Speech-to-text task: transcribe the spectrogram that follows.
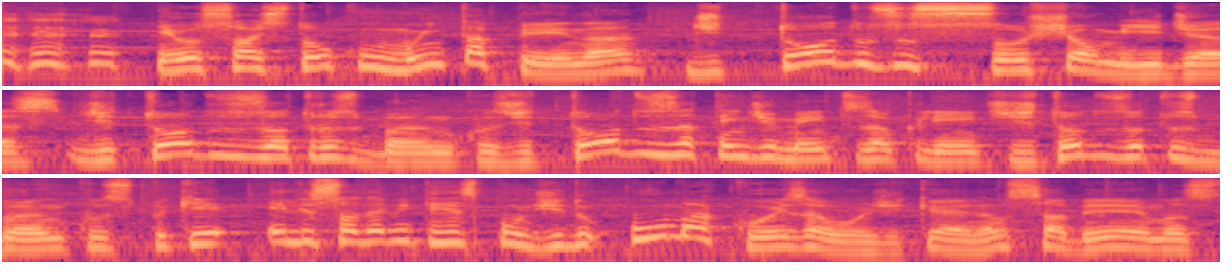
eu só estou com muita pena de todos os social medias, de todos os outros bancos, de todos os atendimentos ao cliente, de todos os outros bancos, porque eles só devem ter respondido uma coisa hoje, que é não sabemos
